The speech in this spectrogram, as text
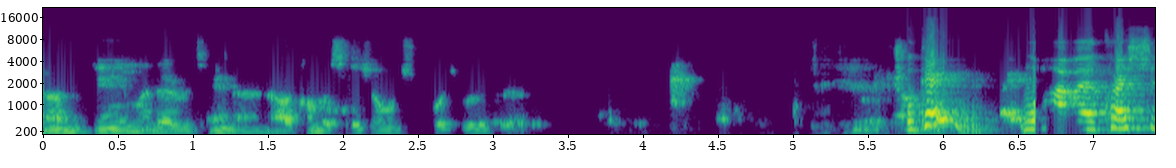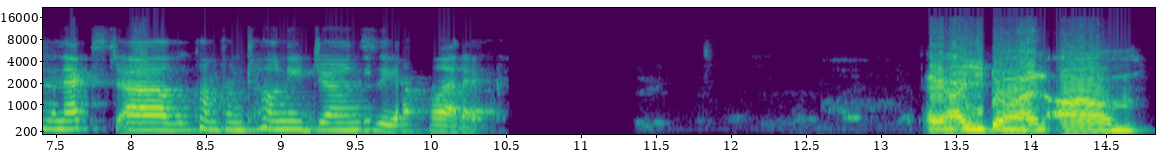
uh, the game and everything, and our conversation was, was really good. Okay, we'll have a question next. Uh, will come from Tony Jones, the Athletic. Hey, how you doing? Um,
